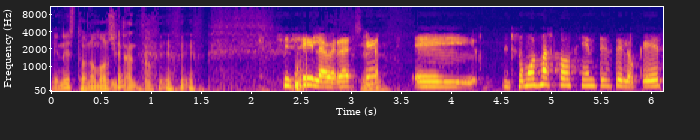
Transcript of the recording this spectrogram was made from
en, esto, ¿no, Monse? tanto. sí, sí, la verdad es que eh, somos más conscientes de lo que es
